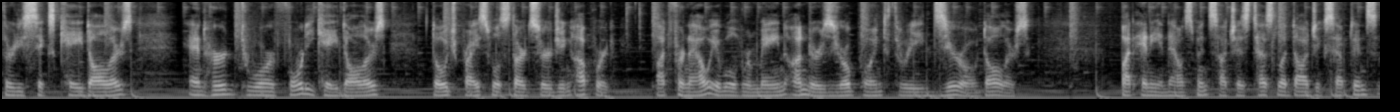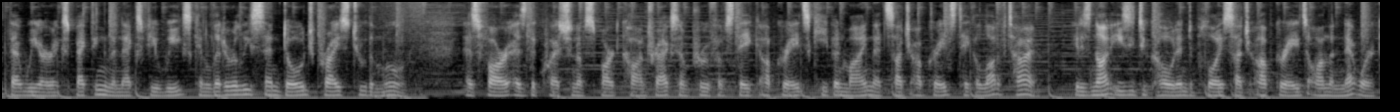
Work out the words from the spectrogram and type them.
36k dollars and head toward 40k dollars, Doge price will start surging upward. But for now, it will remain under 0.30 dollars. But any announcement such as Tesla Doge acceptance that we are expecting in the next few weeks can literally send Doge price to the moon. As far as the question of smart contracts and proof of stake upgrades, keep in mind that such upgrades take a lot of time. It is not easy to code and deploy such upgrades on the network.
